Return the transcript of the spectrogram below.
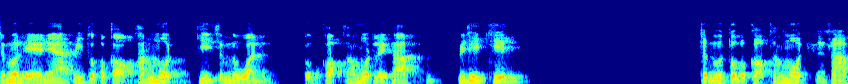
จำนวน a เนี่ยมีตัวประกอบทั้งหมดกี่จำนวนตัวประกอบทั้งหมดเลยครับ วิธีคิดจำนวนตัวประกอบทั้งหมดนะครับ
